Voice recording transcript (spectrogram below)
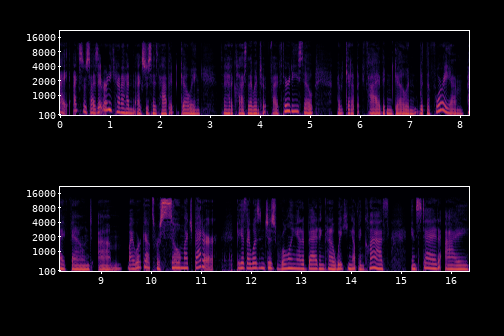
I exercise. I already kind of had an exercise habit going. So I had a class that I went to at 5:30, so I would get up at 5 and go and with the 4 a.m. I found um, my workouts were so much better because I wasn't just rolling out of bed and kind of waking up in class. Instead, I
